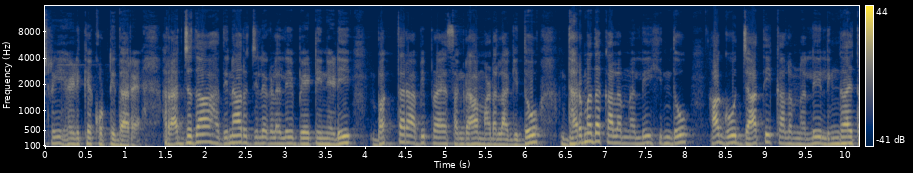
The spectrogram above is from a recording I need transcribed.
ಶ್ರೀ ಹೇಳಿಕೆ ಕೊಟ್ಟಿದ್ದಾರೆ. ರಾಜ್ಯದ ಹದಿನಾರು ಜಿಲ್ಲೆಗಳಲ್ಲಿ ಭೇಟಿ ನೀಡಿ ಭಕ್ತರ ಅಭಿಪ್ರಾಯ ಸಂಗ್ರಹ ಮಾಡಲಾಗಿದ್ದು, ಧರ್ಮದ ಕಾಲಂನಲ್ಲಿ ಹಿಂದೂ ಹಾಗೂ ಜಾತಿ ಕಾಲಂನಲ್ಲಿ ಲಿಂಗಾಯತ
